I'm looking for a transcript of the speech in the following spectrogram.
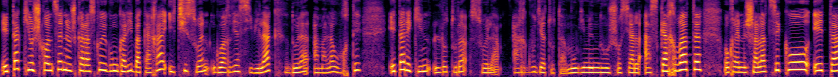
eta kioskoan zen Euskarazko egunkari bakarra itxi zuen Guardia Zibilak duela amala urte etarekin lotura zuela argudiatuta. Mugimendu sozial azkar bat, horren salatzeko eta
